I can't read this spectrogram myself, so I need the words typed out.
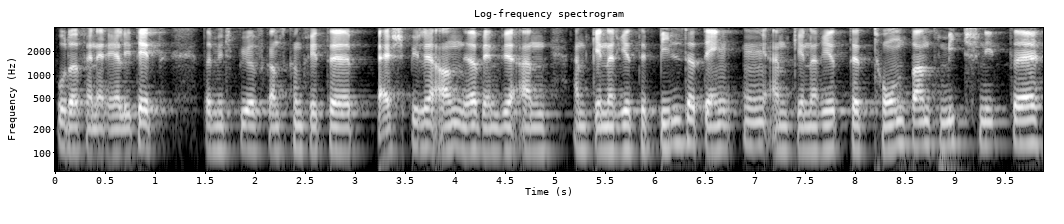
oder auf eine Realität. Damit spüre ich auf ganz konkrete Beispiele an, ja, wenn wir an, an generierte Bilder denken, an generierte Tonbandmitschnitte,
